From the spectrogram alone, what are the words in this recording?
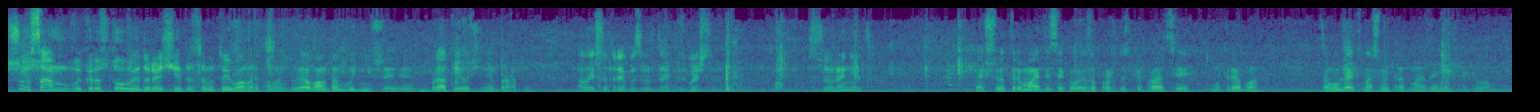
Що сам використовую, до речі, те саме, то і вам рекомендую, а вам там видніше, брати його чи не брати. Але якщо треба, звертайтесь, бачите, ссора нет. Так що тримайтеся, коли запрошуєте співпраці, кому треба, замовляйте в нашому інтернет-магазині, успіхів вам.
